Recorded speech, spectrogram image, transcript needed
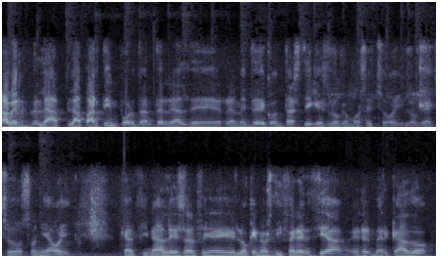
A ver, la, parte importante real de, realmente de Contastic es lo que hemos hecho hoy, lo que ha hecho Sonia hoy, que al final es lo que nos diferencia en el mercado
